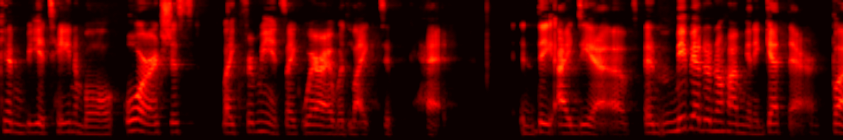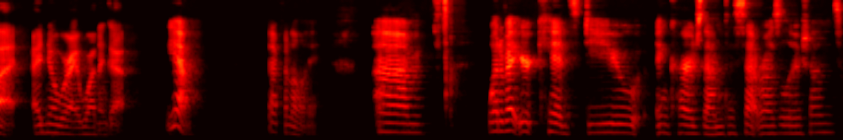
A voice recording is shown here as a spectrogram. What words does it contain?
can be attainable. Or it's just like for me, it's like where I would like to head. The idea of, and maybe I don't know how I'm going to get there, but I know where I want to go. yeah, definitely. Um, what about your kids? Do you encourage them to set resolutions?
